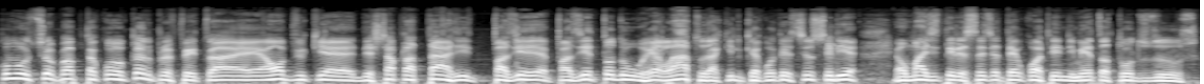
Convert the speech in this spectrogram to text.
Como o senhor próprio está colocando, prefeito, ah, é óbvio que é deixar para tarde, fazer, fazer todo o relato daquilo que aconteceu seria é o mais interessante, até com atendimento a todos os,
